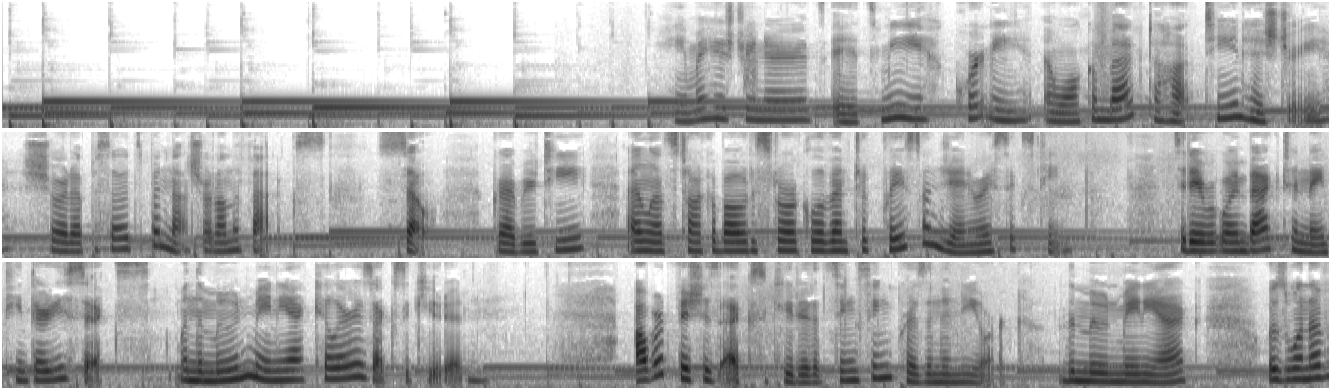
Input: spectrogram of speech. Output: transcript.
Hey, my history nerds, it's me, Courtney, and welcome back to Hot Tea and History. Short episodes, but not short on the facts. So, grab your tea and let's talk about what historical event took place on January 16th. Today we're going back to 1936, when the Moon Maniac Killer is executed. Albert Fish is executed at Sing Sing Prison in New York. The Moon Maniac was one of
